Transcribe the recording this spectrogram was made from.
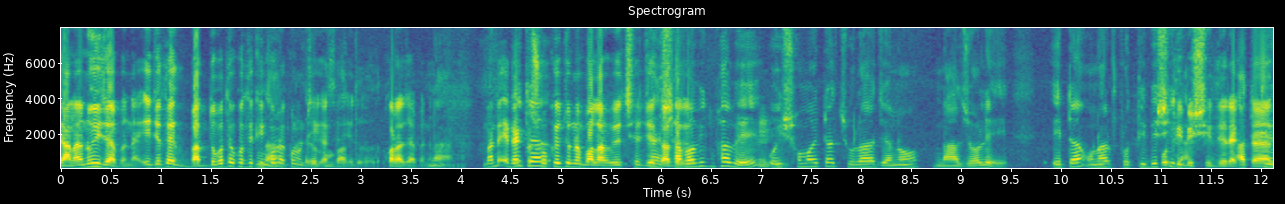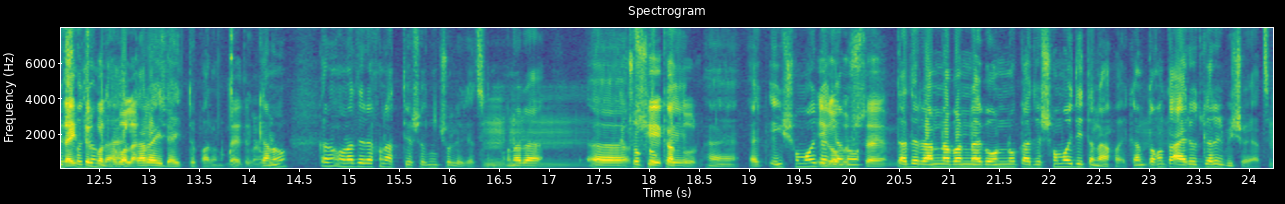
জ্বালানোই যাবে না। এই যেটা বাধ্যবাধকতা কথা কি করে? কোনো ঠিক আছে করা যাবে না। মানে এটা একটা শোকের জন্য বলা হয়েছে যে হ্যাঁ, স্বাভাবিকভাবে ওই সময়টা চুলা যেন না জ্বলে এটা ওনার প্রতিবেশী প্রতিবেশীদের একটা দায়িত্বের কথা বলা তারা এই দায়িত্ব পালন করবে। কেন? কারণ ওনাদের এখন আত্মীয় স্বজন চলে গেছে। ওনারা। হ্যাঁ এই সময়টা যেন তাদের রান্না বান্না এবং অন্য কাজে সময় দিতে না হয় কারণ তখন তো আয় রোজগারের বিষয় আছে।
